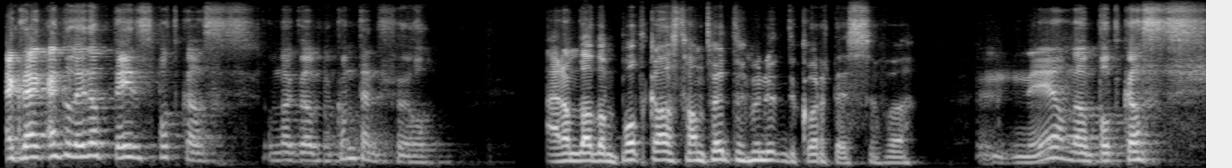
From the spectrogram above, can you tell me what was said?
ik denk enkel uit op tijdens de podcast, omdat ik dan mijn content vul. En omdat een podcast van 20 minuten te kort is. Of? Nee, omdat een podcast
